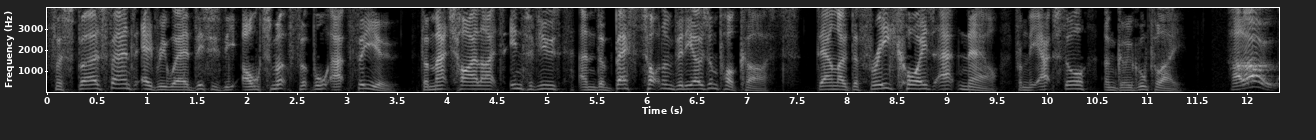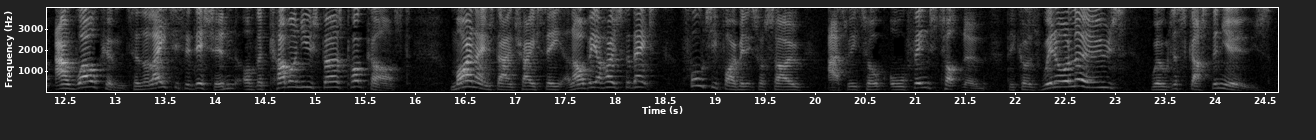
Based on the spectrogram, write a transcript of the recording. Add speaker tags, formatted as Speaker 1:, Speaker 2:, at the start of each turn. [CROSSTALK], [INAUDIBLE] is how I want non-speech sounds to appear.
Speaker 1: For Spurs fans everywhere, this is the ultimate football app for you. For match highlights, interviews, and the best Tottenham videos and podcasts. Download the free Coys app now from the App Store and Google Play.
Speaker 2: Hello, and welcome to the latest edition of the Come On You Spurs podcast. My name's Dan Tracy, and I'll be your host for the next 45 minutes or so as we talk all things Tottenham, because win or lose, we'll discuss the news.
